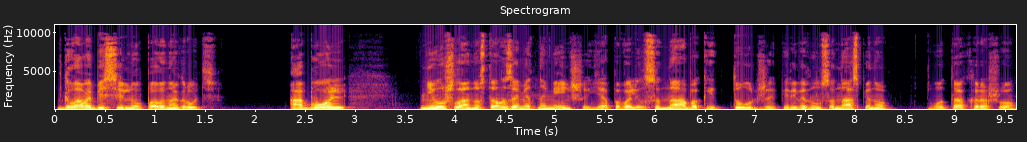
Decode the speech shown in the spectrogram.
Голова бессильно упала на грудь, а боль не ушла, но стала заметно меньше. Я повалился на бок и тут же перевернулся на спину — «Вот так хорошо»,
